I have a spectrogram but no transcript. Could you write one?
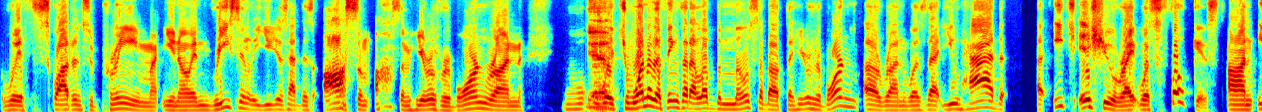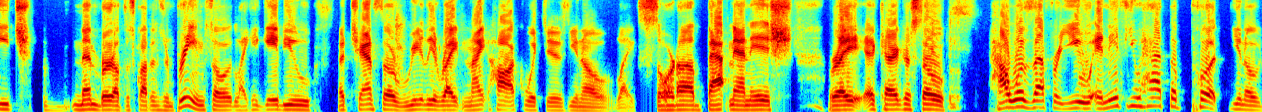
with Squadron Supreme, you know, and recently you just had this awesome, awesome Heroes Reborn run, w- Yeah. which one of the things that I love the most about the Heroes Reborn uh, run was that you had uh, each issue right was focused on each member of the squadron supreme so like it gave you a chance to really write nighthawk which is you know like sort of batman-ish right a character so how was that for you? And if you had to put you know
